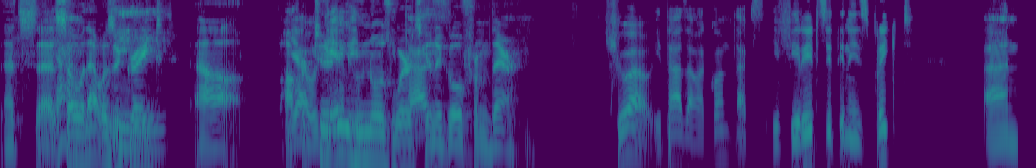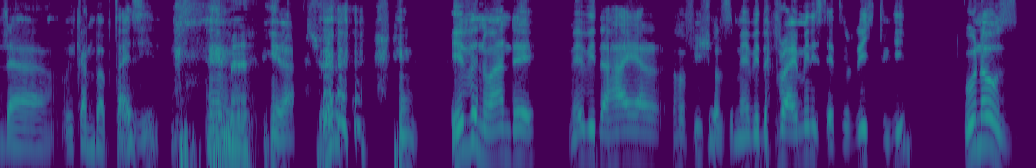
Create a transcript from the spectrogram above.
that's uh, Yeah, so. That was a great uh, Yeah, opportunity. gave Who knows where it it's going to go from there? Sure, it has our contacts. If he reads it in his pricked, and uh, we can baptize him. Amen. yeah. Sure. Even one day, maybe the higher officials, maybe the prime minister to reach to him. Who knows?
